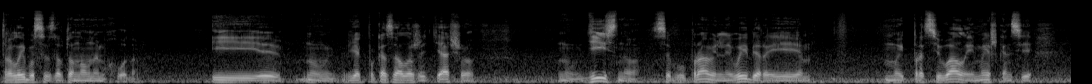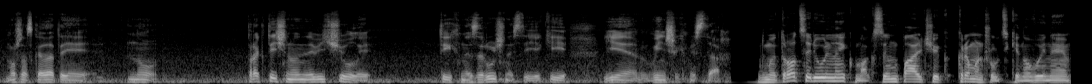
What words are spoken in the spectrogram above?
тролейбуси з автономним ходом. І ну, як показало життя, що ну, дійсно це був правильний вибір, і ми працювали, і мешканці, можна сказати, ну, практично не відчули тих незручностей, які є в інших містах. Дмитро Цирюльник, Максим Пальчик, Кременчуцькі новини.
